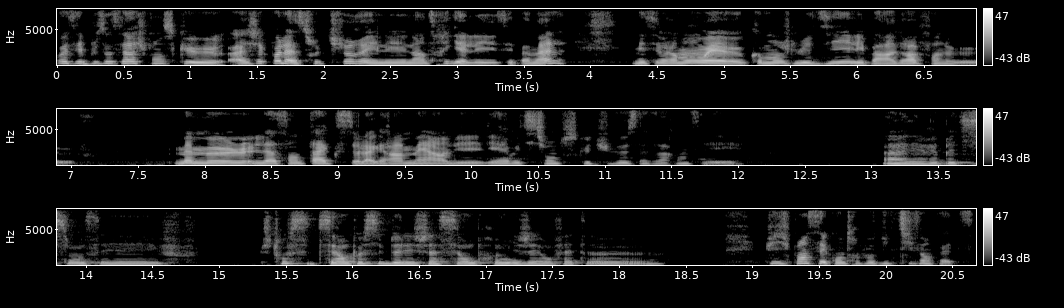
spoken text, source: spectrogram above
Ouais, c'est plutôt ça. Je pense que à chaque fois la structure et l'intrigue, elle est, c'est pas mal, mais c'est vraiment ouais euh, comment je le dis, les paragraphes, le même la syntaxe, la grammaire, les, répétitions, tout ce que tu veux, ça, ça c'est. Ah, les répétitions, c'est. Je trouve que c'est impossible de les chasser en premier jet en fait. Euh. Puis je pense que c'est contre-productif en fait.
